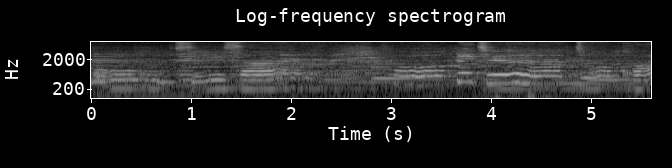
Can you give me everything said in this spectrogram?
มุงสีสายผูกด้วยเชือกจูงควา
